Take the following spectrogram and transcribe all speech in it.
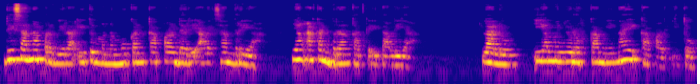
Di sana perwira itu menemukan kapal dari Alexandria yang akan berangkat ke Italia. Lalu ia menyuruh kami naik kapal itu.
